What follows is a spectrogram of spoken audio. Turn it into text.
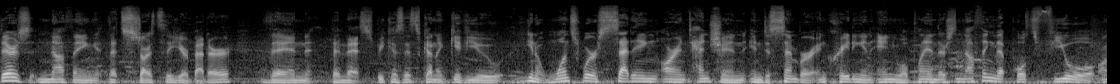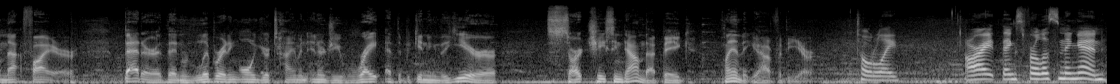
there's nothing that starts the year better than than this because it's going to give you you know once we're setting our intention in December and creating an annual plan there's nothing that puts fuel on that fire better than liberating all your time and energy right at the beginning of the year to start chasing down that big plan that you have for the year totally. All right, thanks for listening in.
